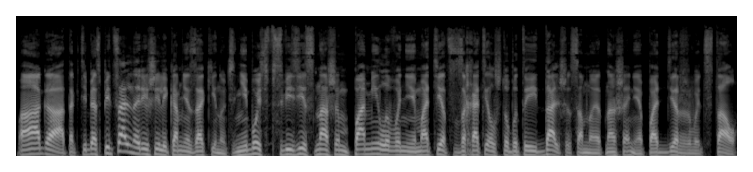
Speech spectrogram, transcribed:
«Ага, так тебя специально решили ко мне закинуть. Небось, в связи с нашим помилованием отец захотел, чтобы ты и дальше со мной отношения поддерживать стал».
